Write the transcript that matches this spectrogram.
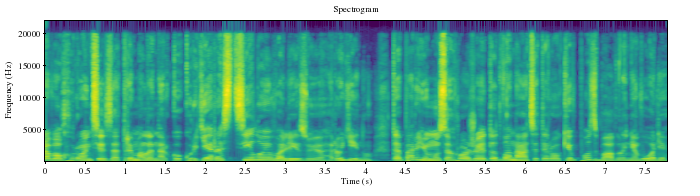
Правоохоронці затримали наркокур'єра з цілою валізою героїну. Тепер йому загрожує до 12 років позбавлення волі.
